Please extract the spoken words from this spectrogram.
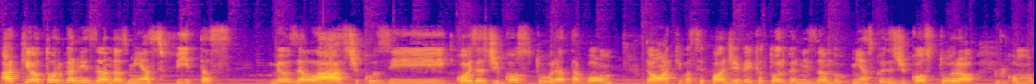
Aqui eu estou organizando as minhas fitas meus elásticos e coisas de costura, tá bom? Então aqui você pode ver que eu tô organizando minhas coisas de costura, ó, como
